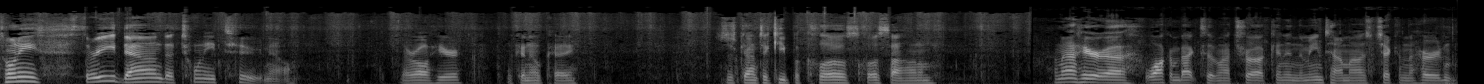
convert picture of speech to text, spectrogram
23 down to 22 now. They're all here, looking okay. Just got to keep a close, close eye on them. I'm out here uh, walking back to my truck, and in the meantime, I was checking the herd and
